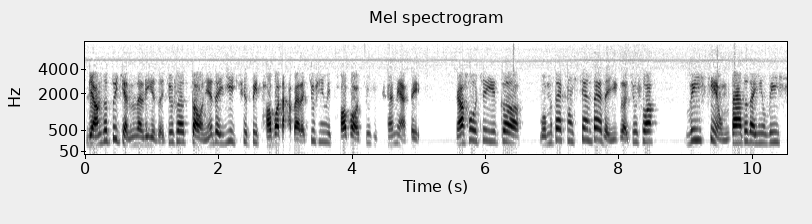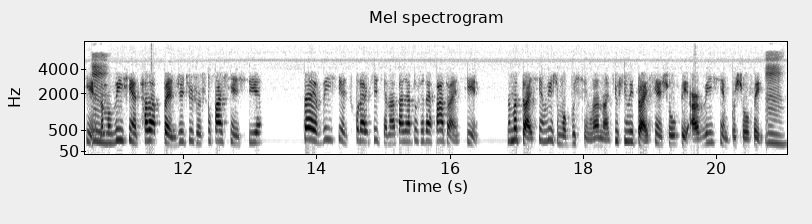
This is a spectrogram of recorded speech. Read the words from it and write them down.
两个最简单的例子，就是说早年的易趣被淘宝打败了，就是因为淘宝就是全免费。然后这一个，我们再看现在的一个，就是说微信，我们大家都在用微信，嗯那么微信它的本质就是收发信息。在微信出来之前呢，大家都是在发短信。那么短信为什么不行了呢？就是因为短信收费，而微信不收费。嗯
